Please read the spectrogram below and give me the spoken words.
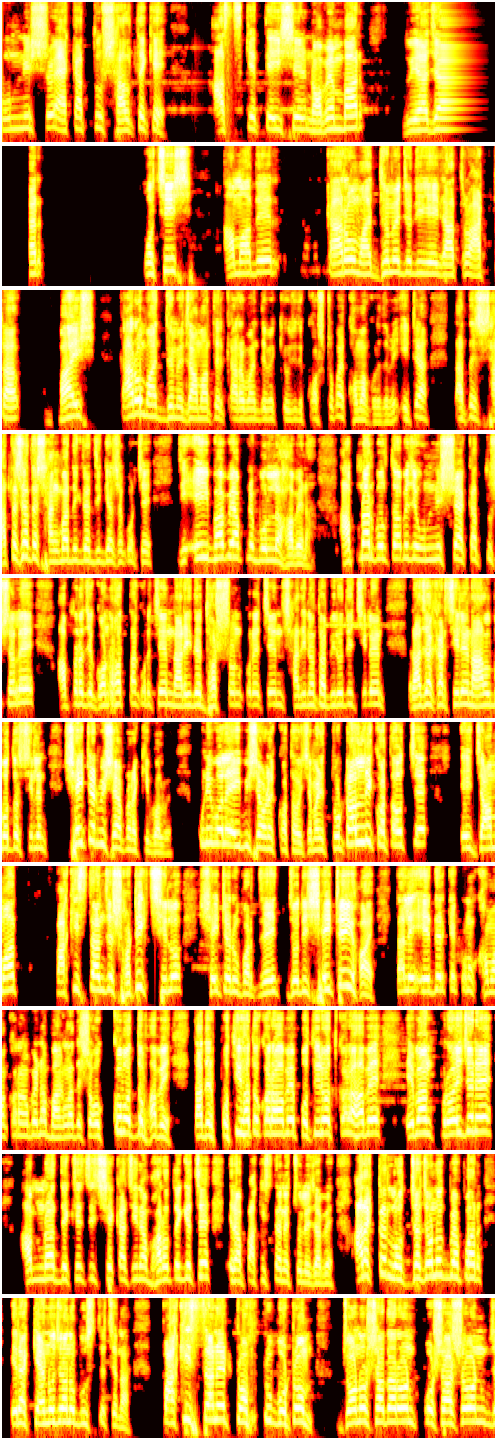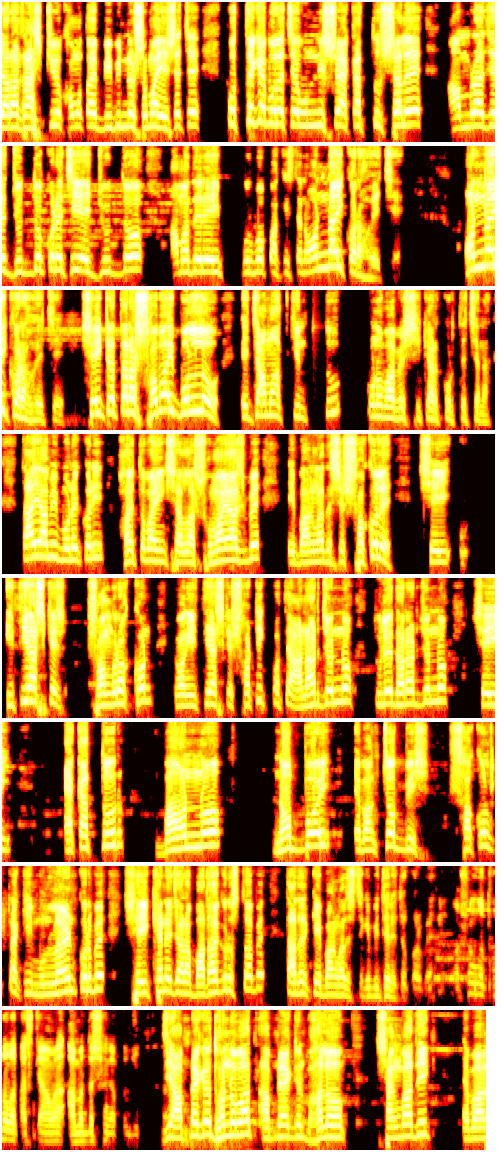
উনিশশো একাত্তর সাল থেকে আজকে তেইশে নভেম্বর দুই হাজার পঁচিশ, আমাদের কারও মাধ্যমে যদি এই রাত্র আটটা বাইশ, কারও মাধ্যমে, জামাতের কারও মাধ্যমে কেউ যদি কষ্ট পায় ক্ষমা করে দেবে। এটা তাতে সাথে সাথে সাংবাদিকরা জিজ্ঞাসা করছে যে, এইভাবে আপনি বললে হবে না। আপনার বলতে হবে যে, উনিশশো একাত্তর সালে আপনারা যে গণহত্যা করেছেন, নারীদের ধর্ষণ করেছেন, স্বাধীনতা বিরোধী ছিলেন, রাজাকার ছিলেন, আলবদর ছিলেন, সেইটার বিষয়ে আপনারা কি বলবেন? উনি বলে, এই বিষয়ে অনেক কথা হয়েছে। মানে টোটালি কথা হচ্ছে, এই জামাত পাকিস্তান যে সঠিক ছিল সেইটার উপর যে যদি সেইটাই হয়, তাহলে এদেরকে কোনো ক্ষমা করা হবে না। বাংলাদেশে ঐক্যবদ্ধভাবে তাদের প্রতিহত করা হবে, প্রতিরোধ করা হবে এবং প্রয়োজনে আমরা দেখেছি শেখ হাসিনা ভারতে গেছে, এরা পাকিস্তানে চলে যাবে। আরেকটা লজ্জাজনক ব্যাপার, এরা কেন যেন বুঝতেছে না। পাকিস্তানের টপ টু বটম জনসাধারণ, প্রশাসন যারা রাষ্ট্রীয় ক্ষমতায় বিভিন্ন সময় এসেছে, প্রত্যেকে বলেছে উনিশশো একাত্তর সালে আমরা যে যুদ্ধ করেছি, এই যুদ্ধ আমাদের এই পূর্ব পাকিস্তানে অন্যায় করা হয়েছে। অন্যায় করা হয়েছে। সেইটা তারা সবাই বলল এই জামাত কিন্তু কোনোভাবে স্বীকার করতেছে না। তাই আমি মনে করি হয়তোবা ইনশাল্লাহ সময় আসবে এই বাংলাদেশের সকলে সেই ইতিহাসকে সংরক্ষণ এবং ইতিহাসকে সঠিক পথে আনার জন্য তুলে ধরার জন্য সেই একাত্তর বাহান্ন নব্বই এবং চব্বিশ সকলটা কি মূল্যায়ন করবে সেইখানে যারা বাধাগ্রস্ত হবে তাদেরকে বাংলাদেশ থেকে বিতাড়িত করবে। অসংখ্য ধন্যবাদ আজকে আমাদের সঙ্গে জি আপনাকেও ধন্যবাদ। আপনি একজন ভালো সাংবাদিক এবং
